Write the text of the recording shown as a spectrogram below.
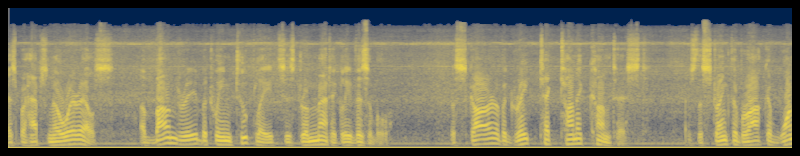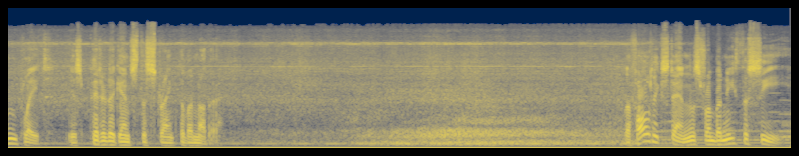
as perhaps nowhere else, a boundary between two plates is dramatically visible. The scar of a great tectonic contest, as the strength of rock of one plate is pitted against the strength of another. The fault extends from beneath the sea.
